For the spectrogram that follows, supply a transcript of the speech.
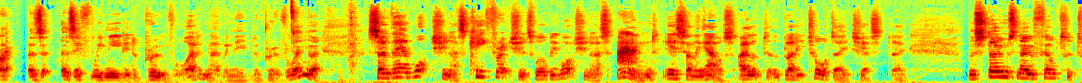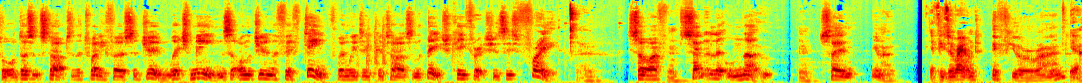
Like as as if we needed approval. I didn't know we needed approval anyway. So they're watching us. Keith Richards will be watching us. And here's something else. I looked at the bloody tour dates yesterday. The Stones No Filter tour doesn't start to the 21st of June, which means that on June the 15th, when we do Guitars on the Beach, Keith Richards is free. Oh. So I've Mm. sent a little note Mm. saying, you know, If he's around. if you're around, Yeah.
